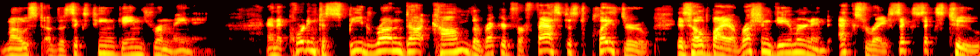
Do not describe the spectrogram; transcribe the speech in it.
most of the 16 games remaining. And according to speedrun.com, the record for fastest playthrough is held by a Russian gamer named X-Ray662,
